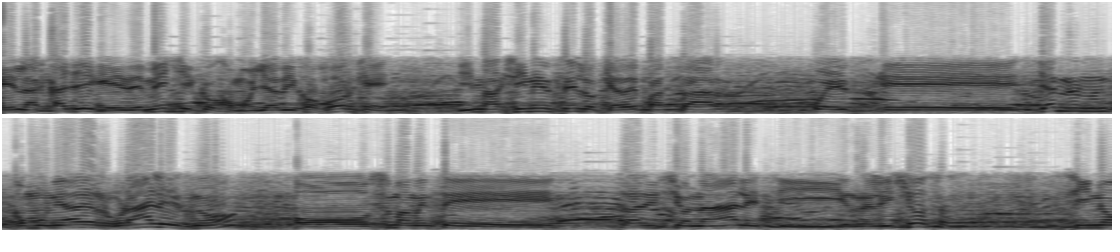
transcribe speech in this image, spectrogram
en la calle gay de México, como ya dijo Jorge. Imagínense lo que ha de pasar, pues, eh, ya en comunidades rurales, ¿no? O sumamente tradicionales y religiosas, sino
